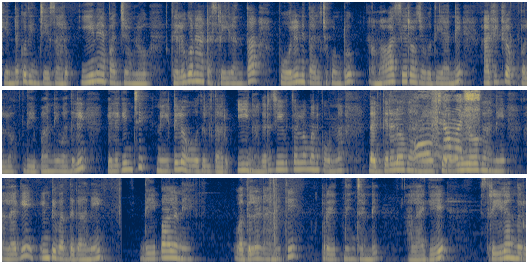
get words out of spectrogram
కిందకు దించేశారు. ఈ నేపథ్యంలో తెలుగునాట స్త్రీలంతా పోలిని తలుచుకుంటూ అమావాస్య రోజు ఉదయాన్నే అరటిరొప్పల్లో దీపాన్ని వదిలి వెలిగించి నీటిలో వదులుతారు. ఈ నగర జీవితంలో మనకు ఉన్న దగ్గరలో కానీ చెరువుల్లో కానీ అలాగే ఇంటి వద్ద కానీ దీపాలని వదలడానికి ప్రయత్నించండి. అలాగే స్త్రీలందరూ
